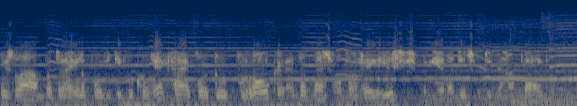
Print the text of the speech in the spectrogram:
islam. Dat de hele politieke correctheid wordt doorbroken en dat mensen op een realistische manier naar dit soort dingen gaan kijken.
